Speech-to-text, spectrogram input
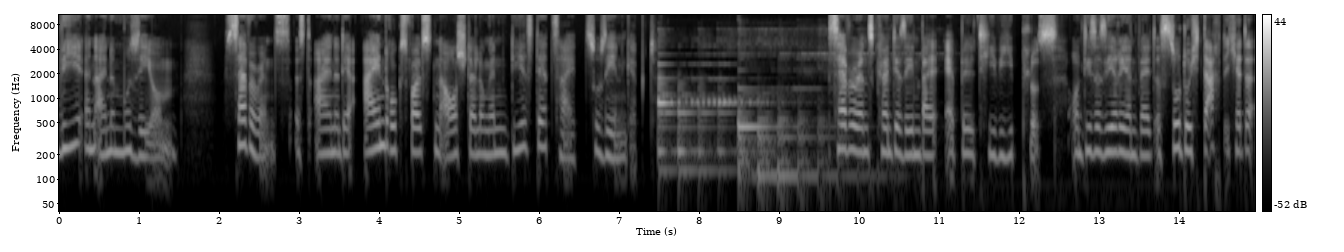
wie in einem Museum. Severance ist eine der eindrucksvollsten Ausstellungen, die es derzeit zu sehen gibt. Severance könnt ihr sehen bei Apple TV Plus. Und diese Serienwelt ist so durchdacht. Ich hätte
